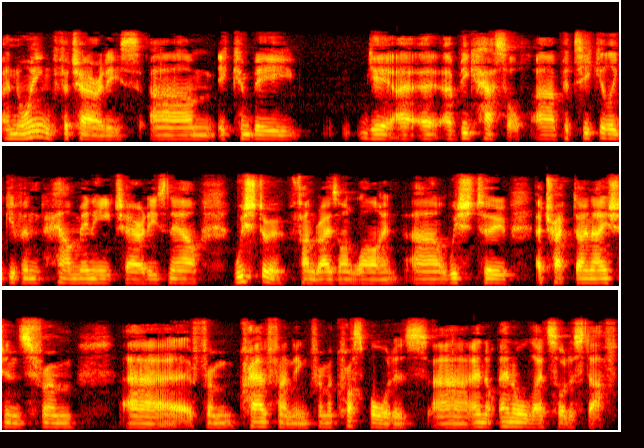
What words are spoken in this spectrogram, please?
annoying for charities. Um, it can be yeah a, a big hassle, uh, particularly given how many charities now wish to fundraise online, uh, wish to attract donations from. Uh, from crowdfunding from across borders uh, and, and all that sort of stuff.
